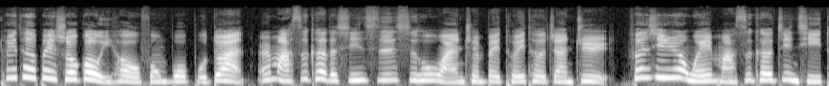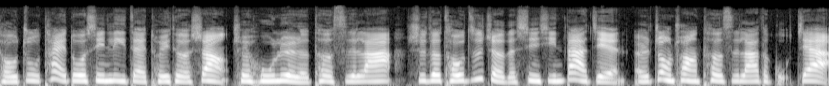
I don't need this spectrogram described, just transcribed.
推特被收购以后，风波不断，而马斯克的心思似乎完全被推特占据。分析认为，马斯克近期投注太多心力在推特上，却忽略了特斯拉，使得投资者的信心大减，而重创特斯拉的股价。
